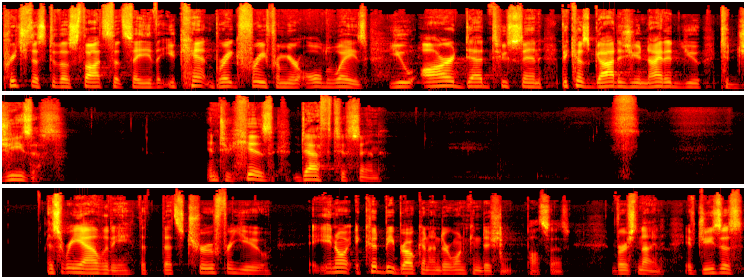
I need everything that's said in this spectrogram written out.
Preach this to those thoughts that say that you can't break free from your old ways. You are dead to sin because God has united you to Jesus into his death to sin. This reality that, that's true for you, you know, it could be broken under one condition, Paul says. Verse 9 if Jesus,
